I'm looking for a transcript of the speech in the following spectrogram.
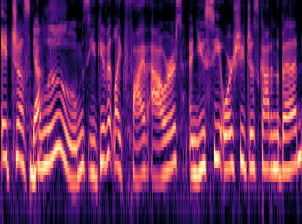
It just Yep. blooms. You give it like five hours and you see Orshi just got in the bed.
